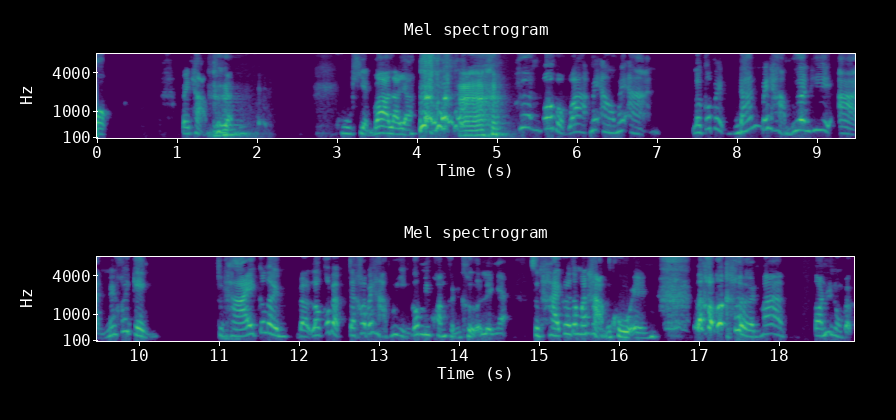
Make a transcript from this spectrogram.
อก ไปถามเพื่อนครูเขียนว่าอะไรอะอ่าเพื่อนก็บอกว่าไม่เอาไม่อ่าน แล้วก็ไปดันไปถามเพื่อนที่อ่านไม่ค่อยเก่ง สุดท้ายก็เลยแบบเราก็แบบจะเข้าไปหาผู้หญิงก็มีความเขินๆอะไรเงี้ยสุดท้ายก็เลยต้องมาถามครูเอง แล้วเขาก็เขินมาก ตอนที่หนูแบบ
